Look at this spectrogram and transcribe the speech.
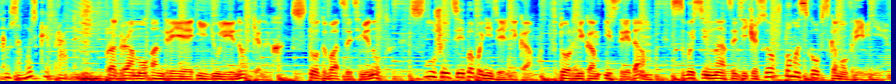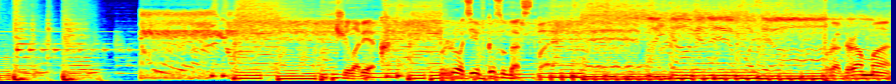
«Комсомольская правда». Программу Андрея и Юлии Норкиных «120 минут» слушайте по понедельникам, вторникам и средам с 18 часов по московскому времени. Человек против государства. Программа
